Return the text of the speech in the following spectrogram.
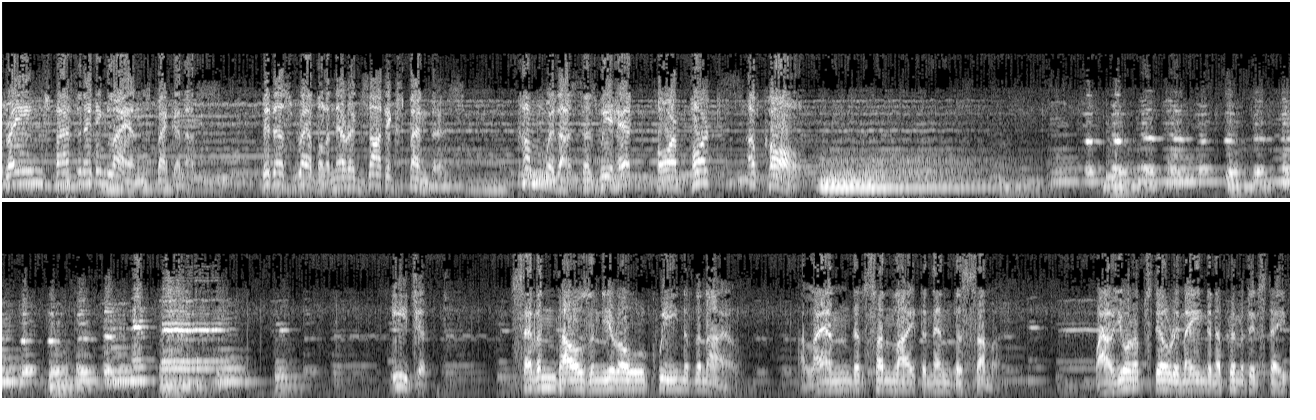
strange, fascinating lands beckon us, bid us revel in their exotic splendors. Come with us as we head for ports of call. Egypt, 7,000 year old queen of the Nile, a land of sunlight and endless summer. While Europe still remained in a primitive state,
